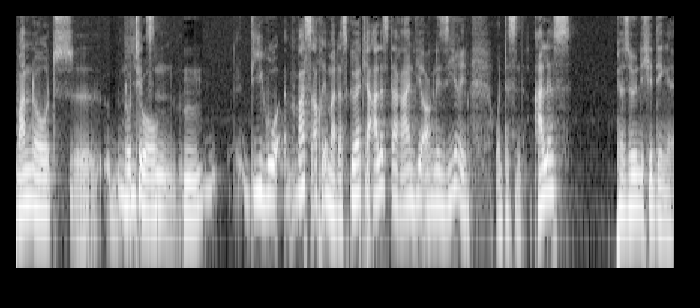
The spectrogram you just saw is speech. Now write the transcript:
OneNote, äh, Notizen, Digo. Mhm. Digo, was auch immer. Das gehört ja alles da rein. Wie organisiere ich? Und das sind alles persönliche Dinge.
